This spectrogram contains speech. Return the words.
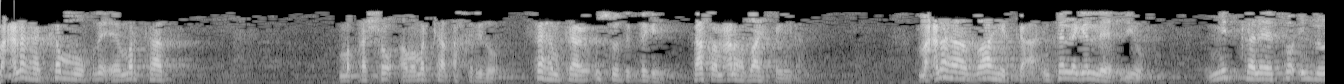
macnaha ka muuqda ee markaad maqasho ama markaad akhrido fahamkaaga u soo degdegaya kaasaa macnaha daahirka la yidhahda macnaha daahirka ah inta laga leexiyo mid kaleeto in loo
